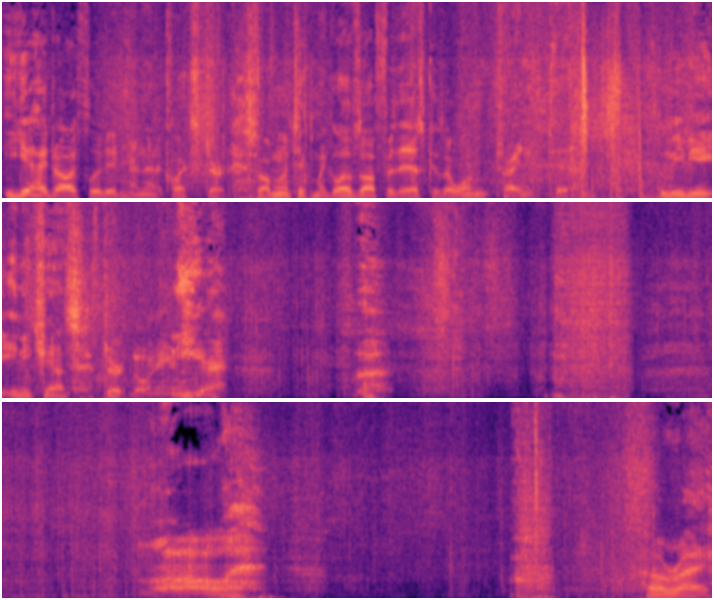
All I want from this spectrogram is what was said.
you get hydraulic fluid in here and then it collects dirt. So I'm going to take my gloves off for this because I want to try to alleviate any chance of dirt going in here. Oh. All right.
